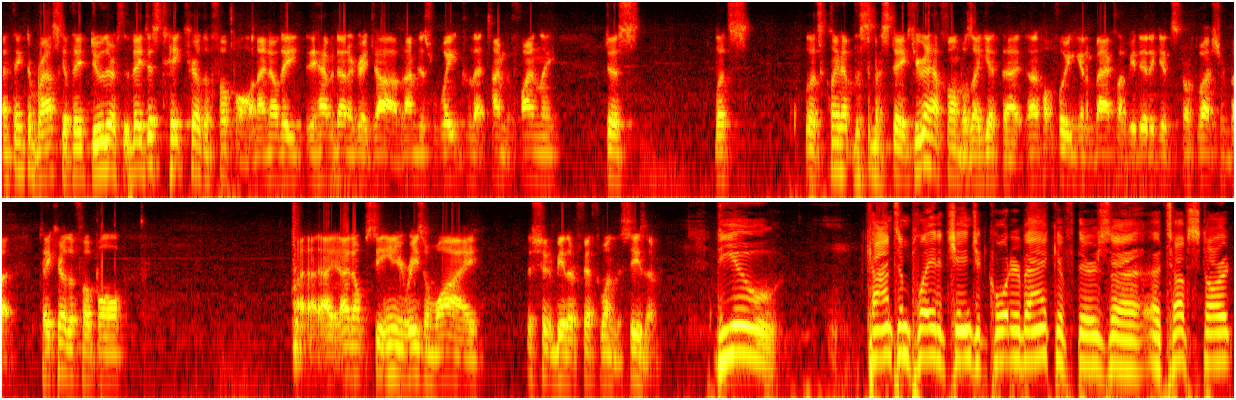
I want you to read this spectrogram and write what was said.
I think Nebraska, if they do their, they just take care of the football. And I know they, they haven't done a great job. And I'm just waiting for that time to finally just let's let's clean up the mistakes. You're gonna have fumbles. I get that. Uh, hopefully, you can get them back like we did against Northwestern. But take care of the football. I, I, I don't see any reason why this shouldn't be their fifth one of the season. Do you contemplate a change at quarterback if there's a, a tough start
